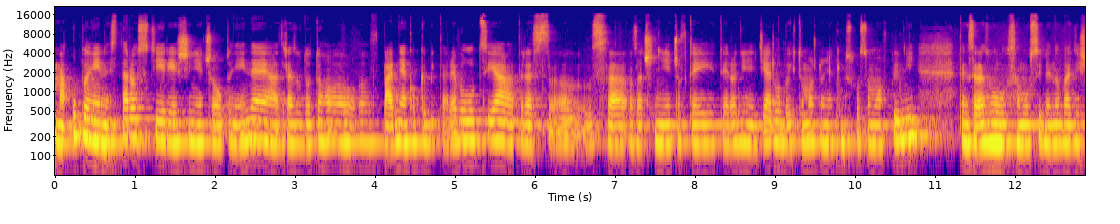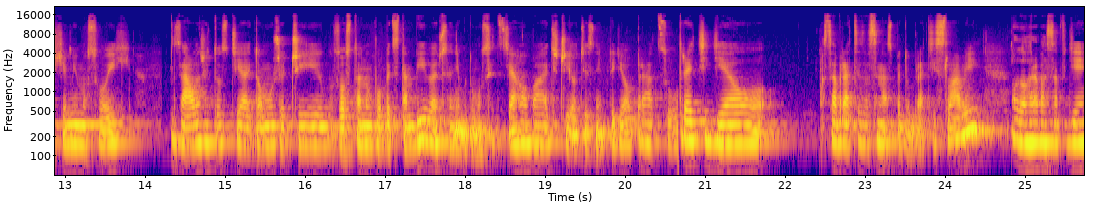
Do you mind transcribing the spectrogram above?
má úplne iné starosti, rieši niečo úplne iné a zrazu do toho vpadne ako keby tá revolúcia a teraz e, sa začne niečo v tej, tej rodine diať, lebo ich to možno nejakým spôsobom ovplyvní, tak zrazu sa musí venovať ešte mimo svojich záležitosti aj tomu, že či zostanú vôbec tam bývať, či sa nebudú musieť stiahovať, či otec nepríde o prácu. Tretí diel sa vrácia zase naspäť do Bratislavy. Odohráva sa v deň,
